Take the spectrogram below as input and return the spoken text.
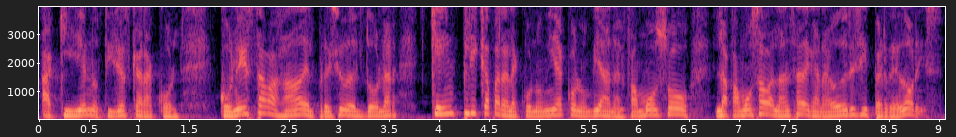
aquí en Noticias Caracol. Con esta bajada de del precio del dólar, ¿qué implica para la economía colombiana? El famoso, la famosa balanza de ganadores y perdedores.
